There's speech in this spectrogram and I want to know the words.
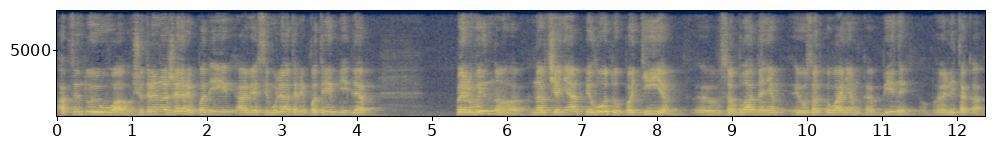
акцентую увагу, що тренажери і авіасимулятори потрібні для первинного навчання пілоту по діям е, з обладнанням і усадкуванням кабіни е, літака.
